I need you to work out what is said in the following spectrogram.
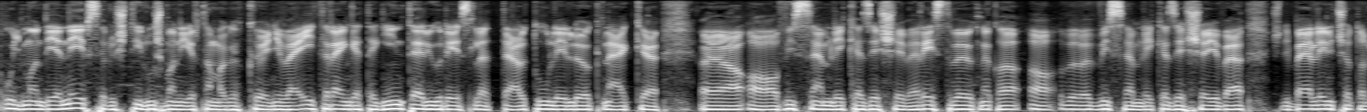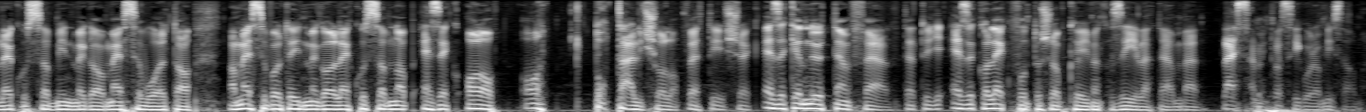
úgymond ilyen népszerű stílusban írta meg a könyveit, rengeteg interjú részlettel túlélőknek a visszaemlékezésével, résztvevőknek a, a visszaemlékezéseivel, és egy berlini csata leghosszabb, mint meg a messze volt a, a messze volt itt meg a leghosszabb nap, ezek alap, totális alapvetések. Ezeken nőttem fel. Tehát, hogy ezek a legfontosabb könyvek az életemben. Leszámítva szigorúan bizalmas.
